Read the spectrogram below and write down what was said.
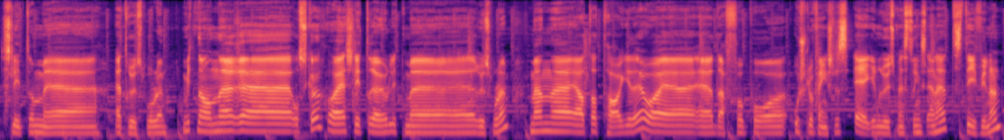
sliter med et rusproblem. Mitt navn er eh, Oskar, og jeg sliter òg litt med rusproblem. Men eh, jeg har tatt tak i det, og jeg er derfor på Oslo fengsels egen rusmestringsenhet, Stifinneren.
